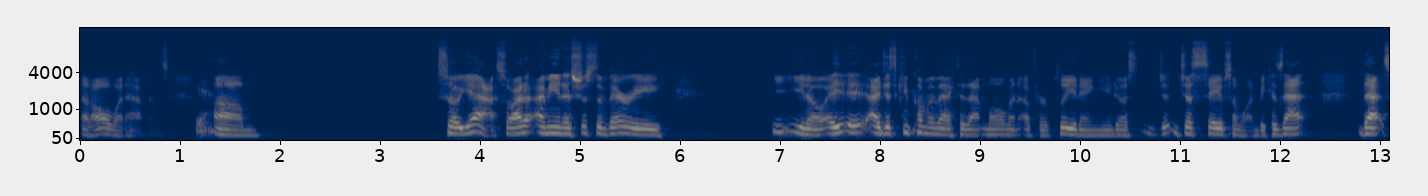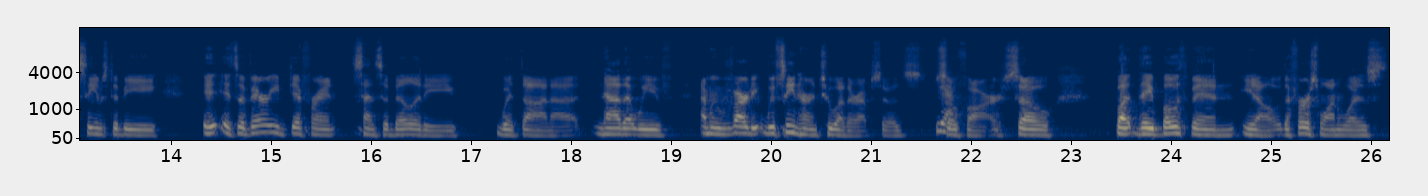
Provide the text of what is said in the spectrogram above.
at all what happens. Yeah. Um. So yeah. So I I mean, it's just a very you know it, it, I just keep coming back to that moment of her pleading. You just j- just save someone because that that seems to be it, it's a very different sensibility with Donna now that we've I mean we've already we've seen her in two other episodes so far. So but they've both been, you know, the first one was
